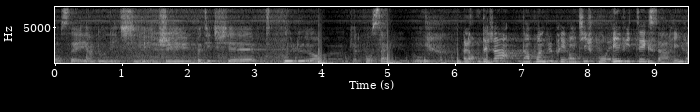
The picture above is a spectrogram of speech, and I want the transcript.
conseil à donner, si j'ai une petite fièvre, brûlure, euh, quel conseil alors déjà, d'un point de vue préventif, pour éviter que ça arrive,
